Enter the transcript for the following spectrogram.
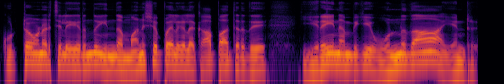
குற்ற உணர்ச்சியில இருந்தும் இந்த மனுஷ பயல்களை காப்பாத்துறது இறை நம்பிக்கை தான் என்று.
